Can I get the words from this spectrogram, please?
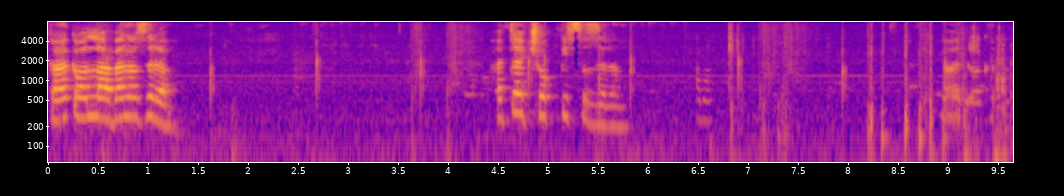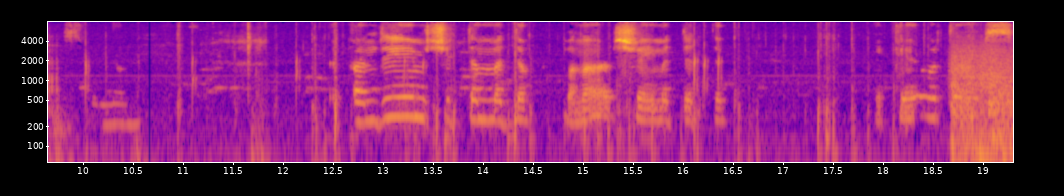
Kanka vallahi ben hazırım. Hatta çok pis hazırım. Tamam. Hadi bakalım. Efendim işitemedim. Bana şey mi dedin? Peki ortağız.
